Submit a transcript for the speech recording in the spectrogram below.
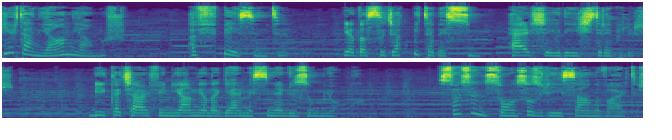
birden yağan yağmur, hafif bir esinti ya da sıcak bir tebessüm her şeyi değiştirebilir. Birkaç harfin yan yana gelmesine lüzum yok. Sözün sonsuz lisanı vardır.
